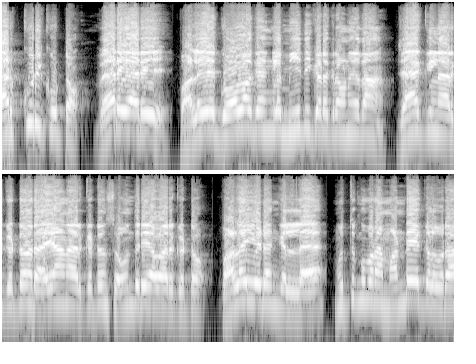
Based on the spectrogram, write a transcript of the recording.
தற்குறி கூட்டம். வேற யாரு? பழைய கோவா கேங்ல மீதி கிடக்குறவனுங்க தான். ஜாக்லினா இருக்கட்டும் ரயானா இருக்கட்டும் சௌந்தர்யாவா இருக்கட்டும். பல இடங்கள்ல முத்துக்குமரன் மண்டைய கலவுரா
